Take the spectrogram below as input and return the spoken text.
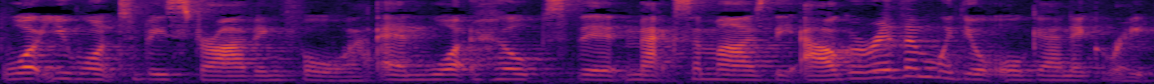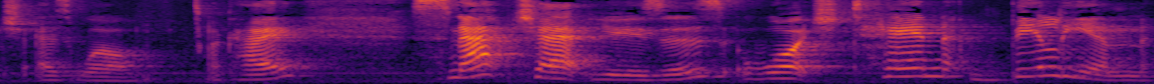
what you want to be striving for and what helps the, maximize the algorithm with your organic reach as well. Okay? Snapchat users watch 10 billion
